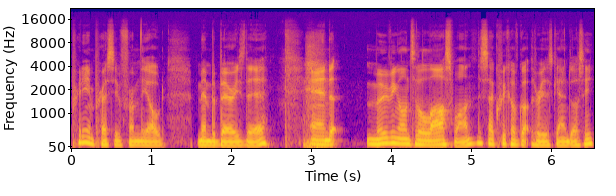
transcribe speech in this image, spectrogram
pretty impressive from the old member berries there. And moving on to the last one. This is how quick I've got through this game, Dossie.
